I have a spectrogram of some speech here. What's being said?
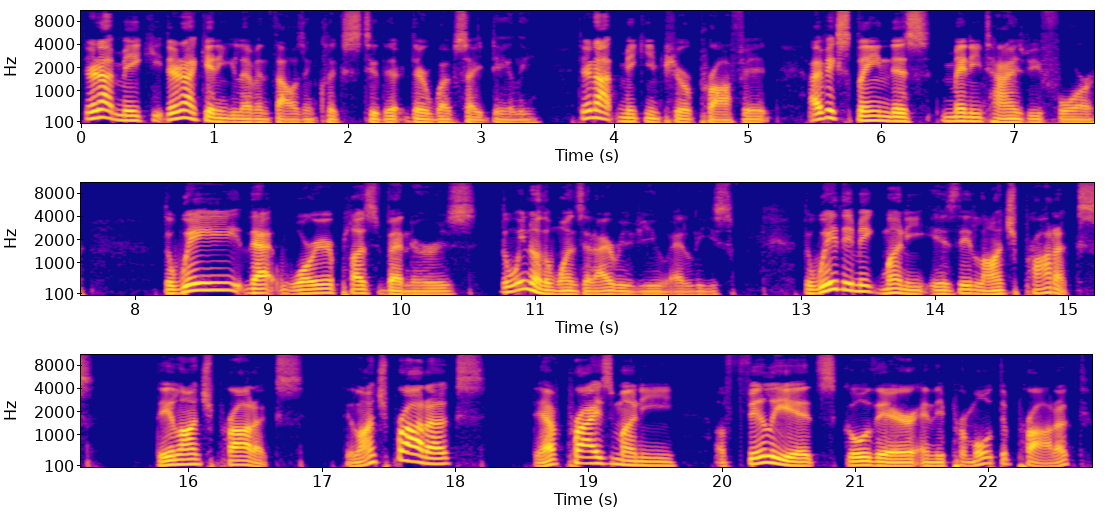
they're not making they're not getting 11,000 clicks to their, their website daily. They're not making pure profit. I've explained this many times before. The way that Warrior Plus vendors, the you know the ones that I review at least, the way they make money is they launch products. They launch products. They launch products they have prize money. Affiliates go there and they promote the product,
